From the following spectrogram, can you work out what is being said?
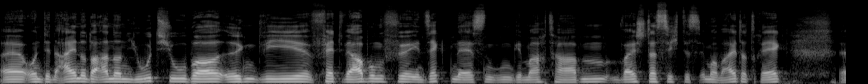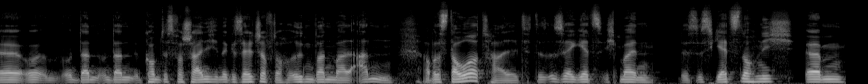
äh, und den ein oder anderen YouTuber irgendwie fett Werbung für Insektenessen gemacht haben. Weißt, dass sich das immer weiter trägt. Äh, und, dann, und dann kommt es wahrscheinlich in der Gesellschaft auch irgendwann mal an. Aber das dauert halt. Das ist ja jetzt, ich meine, das ist jetzt noch nicht ähm,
